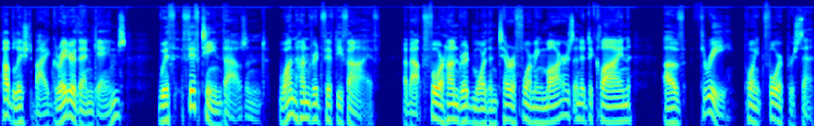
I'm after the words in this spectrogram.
published by Greater Than Games, with 15,155, about 400 more than Terraforming Mars, and a decline of 3.4%.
